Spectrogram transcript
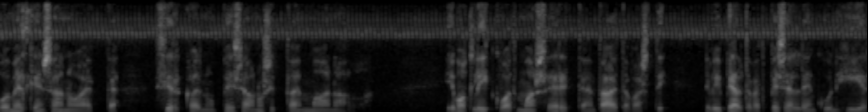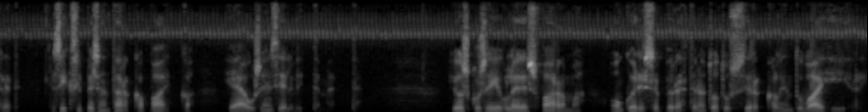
voi melkein sanoa, että sirkkalinnun pesä on osittain maan alla. Emot liikkuvat maassa erittäin taitavasti, ne vipeltävät pesälleen kuin hiiret, ja siksi pesän tarkka paikka jää usein selvittämättä. Joskus ei ole edes varma, Onko edessä pyrähtänyt otus sirkkalintu vai hiiri?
